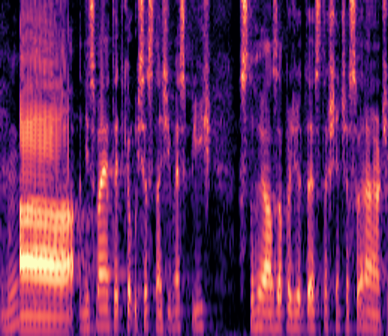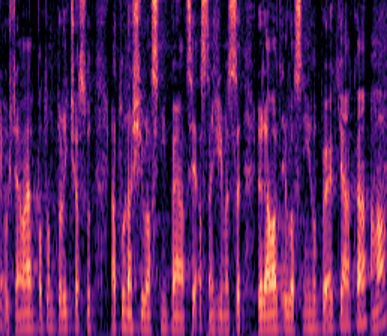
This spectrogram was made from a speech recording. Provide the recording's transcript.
Hmm. A nicméně teďka už se snažíme spíš z toho jáza, protože to je strašně časové náročné. Už nemáme potom tolik času na tu naši vlastní práci a snažíme se dodávat i vlastního projektáka, Aha.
